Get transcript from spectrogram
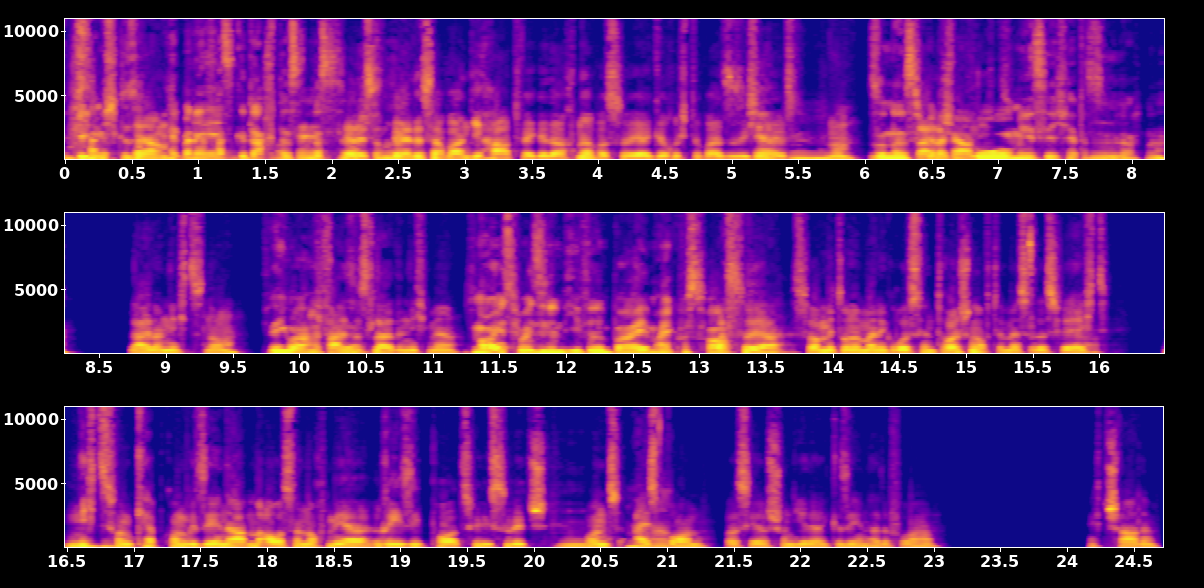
gegen, hab ich gesagt? Ja. hätte man ja Nee. fast gedacht, dass, Okay. dass Du hättest, du hättest aber an die Hardware gedacht, ne? Was so ja gerüchteweise sich Ja. hält. Mhm. Ne? so eine Leider Switch gar Pro-mäßig hättest du Mhm. gedacht, ne? Leider nichts, ne? Gregor Ich weiß es leider nicht mehr. neues Resident Evil bei Ach Microsoft. so, ja. Es war mitunter meine größte Enttäuschung auf der Messe, dass wir Ja. echt nichts Mhm. von Capcom gesehen haben, außer noch mehr Resi-Ports für die Switch Mhm. und Ja. Iceborne, was ja schon jeder gesehen hatte vorher. Echt schade.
